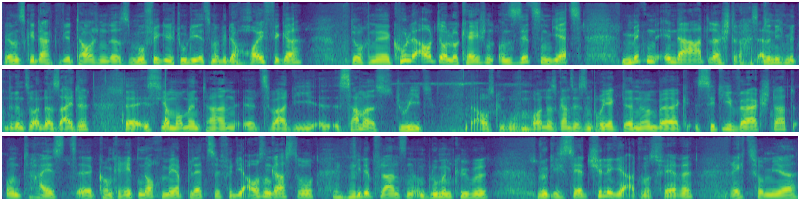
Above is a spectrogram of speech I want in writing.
Wir haben uns gedacht, wir tauschen das muffige Studio jetzt mal wieder häufiger durch eine coole Outdoor-Location und sitzen jetzt mitten in der Adlerstraße. Also nicht mittendrin, so an der Seite. Da ist ja momentan äh, zwar die äh, Summer Street ausgerufen worden. Das Ganze ist ein Projekt der Nürnberg City Werkstatt und heißt äh, konkret noch mehr Plätze für die Außengastro, viele Pflanzen und Blumenkübel. Wirklich sehr chillige Atmosphäre. Rechts von mir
